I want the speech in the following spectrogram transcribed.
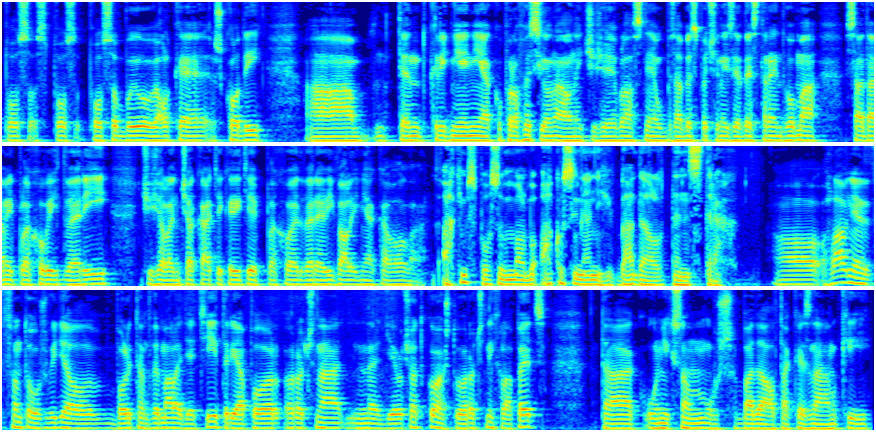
spôsobujú veľké škody a ten kryt nie je nejako profesionálny, čiže je vlastne zabezpečený z jednej strany dvoma sadami plechových dverí, čiže len čakáte, kedy tie plechové dvere vyvalí nejaká vlna. Akým spôsobom, alebo ako si na nich badal ten strach? Hlavne som to už videl, boli tam dve malé deti, 3,5 ročná dievčatko a 4 ročný chlapec, tak u nich som už badal také známky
